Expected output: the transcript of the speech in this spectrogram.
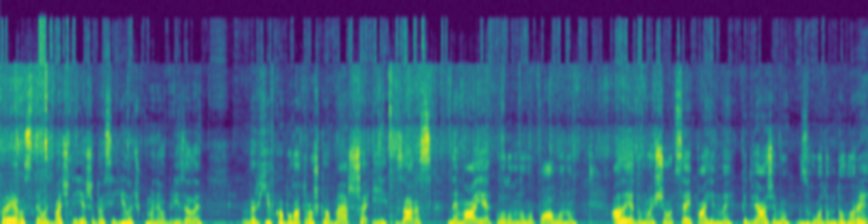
прирости. Ось, бачите, є ще досі гілочку ми не обрізали. Верхівка була трошки обмерша і зараз немає головного пагону. Але я думаю, що цей пагін ми підв'яжемо згодом до гори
